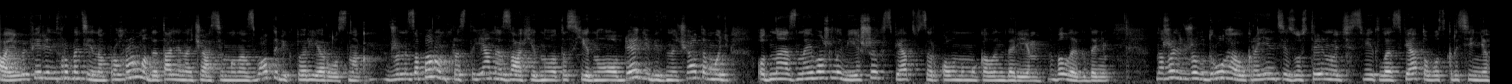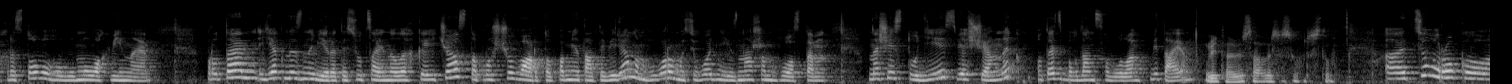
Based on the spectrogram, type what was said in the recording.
Вітаю в ефірі. Інформаційна програма. Деталі на часі. Мене звати Вікторія Роснак. Вже незабаром християни західного та східного обрядів відзначатимуть одне з найважливіших свят в церковному календарі Великдень. На жаль, вже вдруге українці зустрінуть світле свято Воскресіння Христового в умовах війни. Про те, як не зневіритись у цей нелегкий час та про що варто пам'ятати вірянам, говоримо сьогодні із нашим гостем. В нашій студії священник, отець Богдан Савула. Вітаю. Вітаю, слава Ісусу Христу. Цього року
